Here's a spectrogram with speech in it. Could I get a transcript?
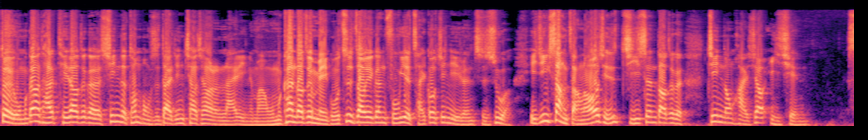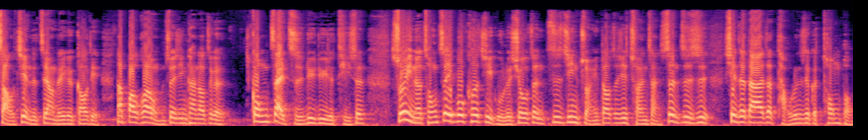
对我们刚刚才提到这个新的通膨时代已经悄悄的来临了嘛。我们看到这个美国制造业跟服务业采购经理人指数啊，已经上涨了，而且是急升到这个金融海啸以前少见的这样的一个高点。那包括我们最近看到这个。公债殖利率的提升，所以呢，从这一波科技股的修正，资金转移到这些船产，甚至是现在大家在讨论这个通膨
